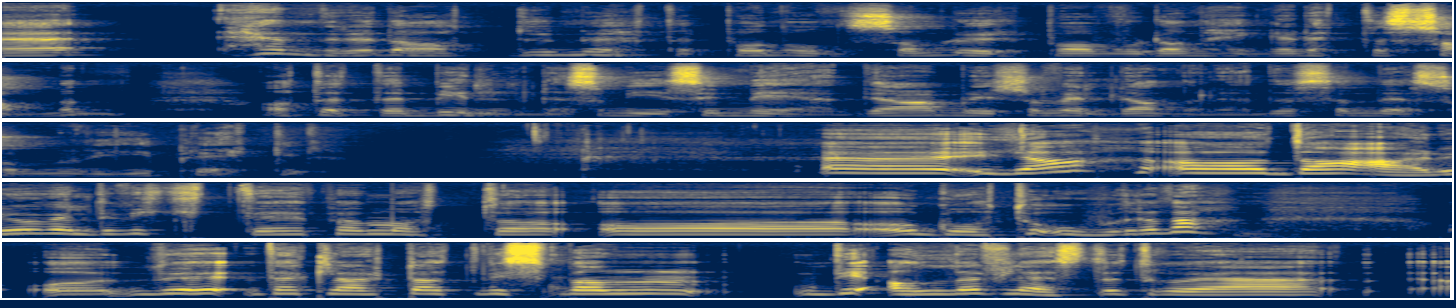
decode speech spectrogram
Eh, hender det da at du møter på noen som lurer på hvordan henger dette sammen? At dette bildet som gis i media, blir så veldig annerledes enn det som vi preker? Eh, ja, og da er det jo veldig viktig på en måte å, å gå til ordet, da. Og det, det, er klart at hvis man De aller fleste, tror jeg,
